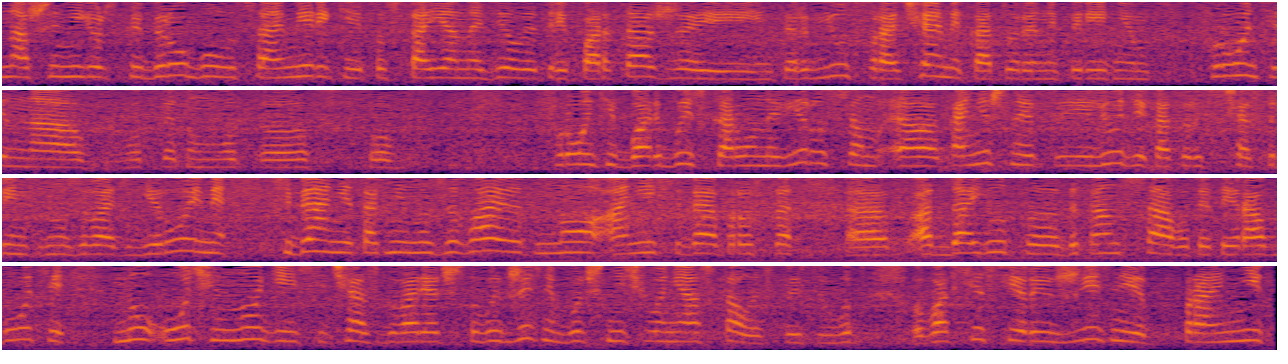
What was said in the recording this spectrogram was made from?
наше Нью-Йоркское бюро «Голоса Америки» постоянно делает репортажи и интервью с врачами, которые на переднем фронте, на вот этом вот э, фронте борьбы с коронавирусом. Э, конечно, это люди, которых сейчас принято называть героями. Себя они так не называют, но они себя просто э, отдают э, до конца вот этой работе. Но очень многие сейчас говорят, что в их жизни больше ничего не осталось. То есть вот во все сферы их жизни проник,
